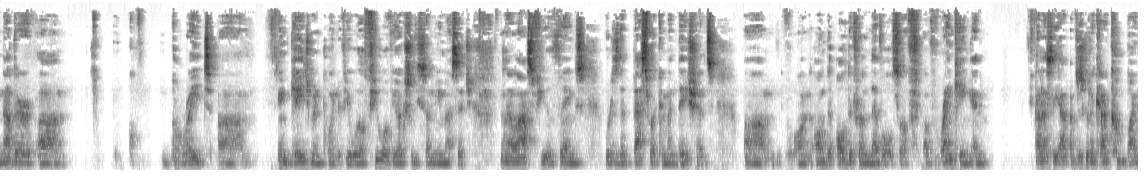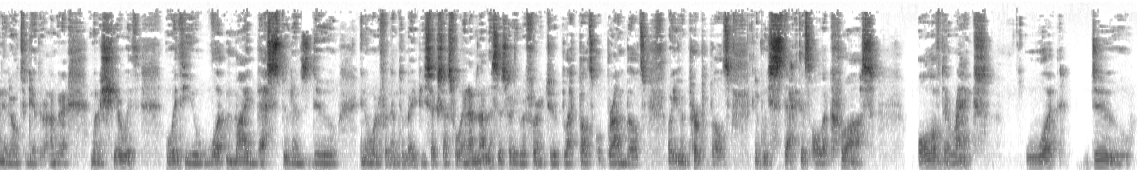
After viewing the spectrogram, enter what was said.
another um, great um, engagement point, if you will. A few of you actually send me a message in the last few things. What is the best recommendations um, on on the all different levels of of ranking and honestly, I'm just going to kind of combine it all together, and I'm going to I'm going to share with with you what my best students do in order for them to maybe be successful. And I'm not necessarily referring to the black belts or brown belts or even purple belts. If we stack this all across all of the ranks, what do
